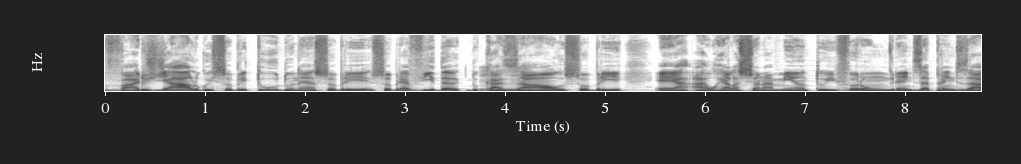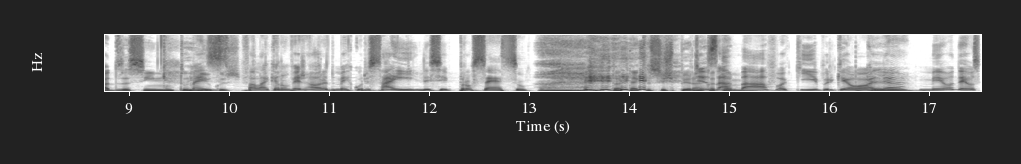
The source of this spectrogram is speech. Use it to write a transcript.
Vários diálogos sobre tudo, né? Sobre, sobre a vida do Uhum. casal, sobre é, a- o relacionamento. E foram grandes aprendizados, assim, muito Mas ricos. falar que eu não vejo a hora do Mercúrio sair desse processo. Ai, tô até que suspirando. Desabafo aqui, porque olha, meu Deus.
